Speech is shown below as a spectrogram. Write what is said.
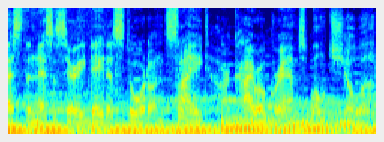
Unless the necessary data stored on site, our chiralgrams won't show up.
